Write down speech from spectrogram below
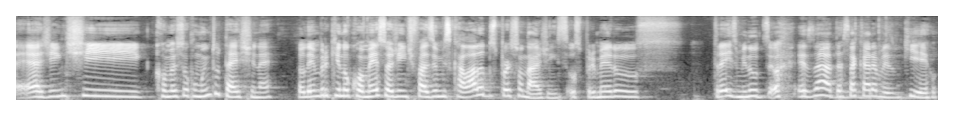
a gente começou com muito teste, né? Eu lembro que no começo a gente fazia uma escalada dos personagens. Os primeiros três minutos. Exato, essa cara mesmo, que erro.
